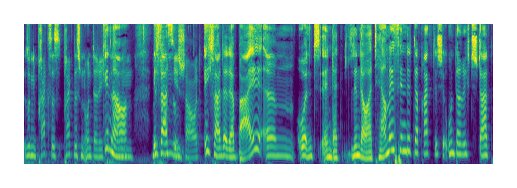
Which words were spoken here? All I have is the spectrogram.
so einen Praxis, praktischen Unterricht. Genau. Ähm, ich war angeschaut. So, ich war da dabei ähm, und in der Lindauer Therme findet der praktische Unterricht statt.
